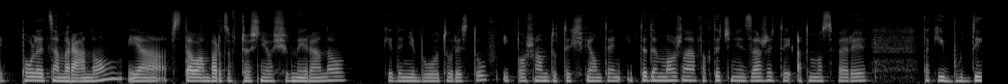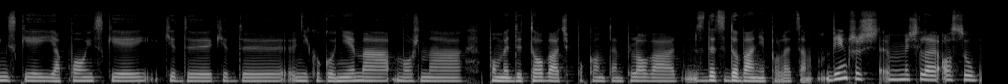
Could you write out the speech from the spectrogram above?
Y, Polecam rano. Ja wstałam bardzo wcześnie o 7 rano, kiedy nie było turystów i poszłam do tych świątyń i wtedy można faktycznie zażyć tej atmosfery takiej buddyjskiej, japońskiej, kiedy, kiedy nikogo nie ma, można pomedytować, pokontemplować. Zdecydowanie polecam. Większość, myślę, osób,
